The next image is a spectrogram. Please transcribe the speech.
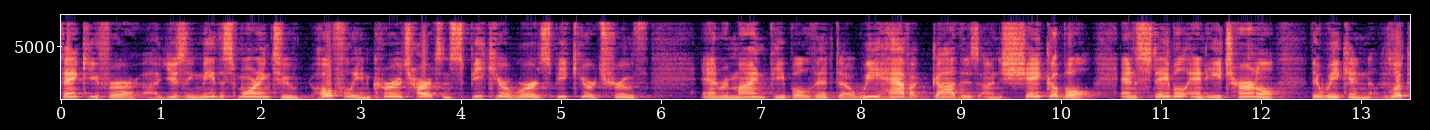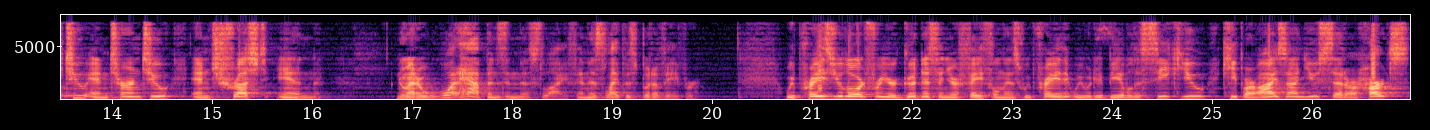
Thank you for uh, using me this morning to hopefully encourage hearts and speak your word, speak your truth, and remind people that uh, we have a God that is unshakable and stable and eternal that we can look to and turn to and trust in no matter what happens in this life. And this life is but a vapor. We praise you, Lord, for your goodness and your faithfulness. We pray that we would be able to seek you, keep our eyes on you, set our hearts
